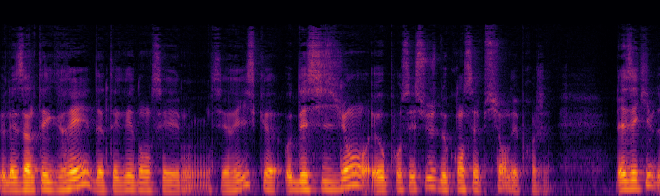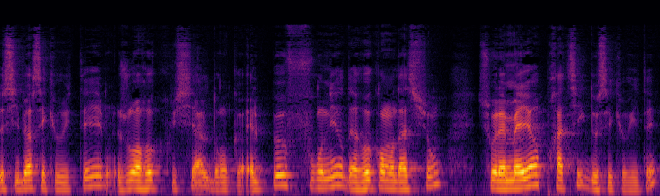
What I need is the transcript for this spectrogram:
les intégrer, d'intégrer donc ces, ces, risques aux décisions et au processus de conception des projets. Les équipes de cybersécurité jouent un rôle crucial, donc elles peuvent fournir des recommandations sur les meilleures pratiques de sécurité,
